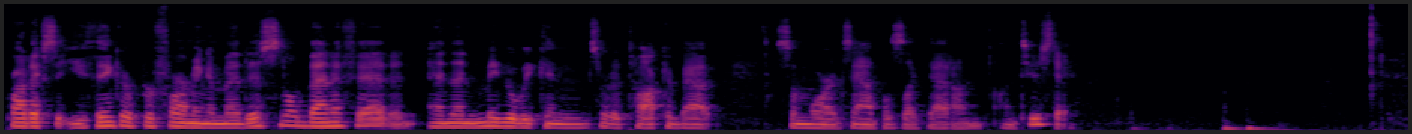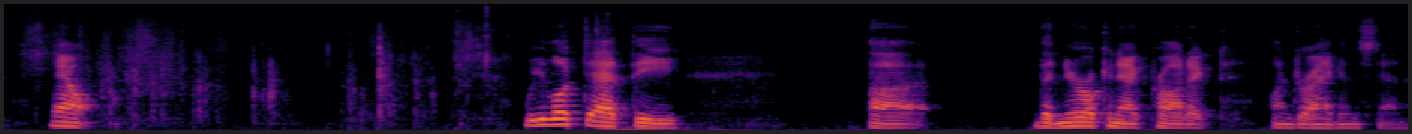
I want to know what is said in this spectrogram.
products that you think are performing a medicinal benefit and, and then maybe we can sort of talk about some more examples like that on, on Tuesday. Now, we looked at the uh, the NeuroConnect product on Dragon's Den.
